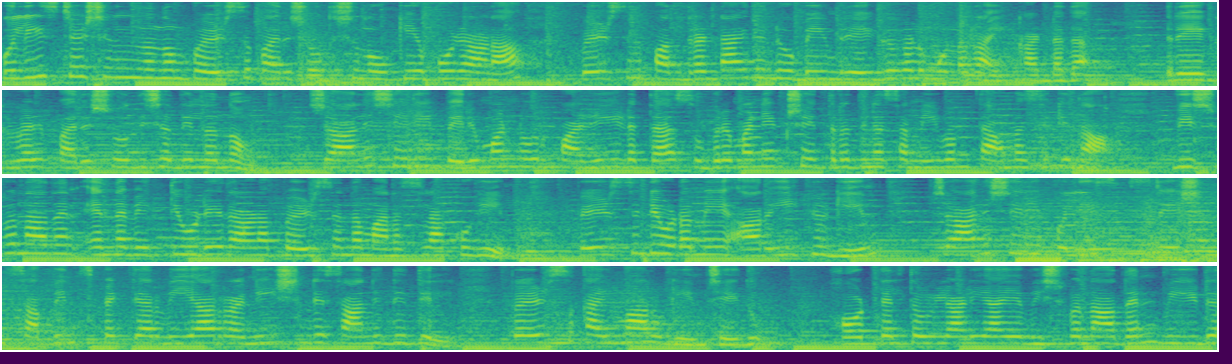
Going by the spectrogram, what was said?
പോലീസ് സ്റ്റേഷനിൽ നിന്നും പേഴ്സ് പരിശോധിച്ചു നോക്കിയപ്പോഴാണ് പേഴ്സിൽ പന്ത്രണ്ടായിരം രൂപയും രേഖകളും ഉള്ളതായി കണ്ടത്. രേഖകൾ പരിശോധിച്ചതിൽ നിന്നും ചാലശ്ശേരി പെരുമണ്ണൂർ പഴയിടത്ത് സുബ്രഹ്മണ്യ ക്ഷേത്രത്തിന് സമീപം താമസിക്കുന്ന വിശ്വനാഥൻ എന്ന വ്യക്തിയുടേതാണ് പേഴ്സ് എന്ന് മനസ്സിലാക്കുകയും പേഴ്സിന്റെ ഉടമയെ അറിയിക്കുകയും Chalissery police station sub inspector V R റനീഷിന്റെ സാന്നിധ്യത്തിൽ പേഴ്സ് കൈമാറുകയും ചെയ്തു. ഹോട്ടൽ തൊഴിലാളിയായ വിശ്വനാഥൻ വീട്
